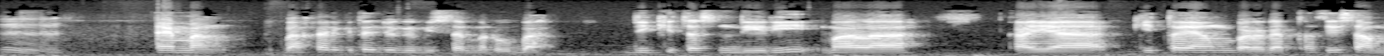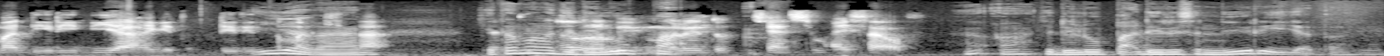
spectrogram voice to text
Hmm, emang bahkan kita juga bisa merubah di kita sendiri malah kayak kita yang beradaptasi sama diri dia gitu diri Iya teman kan? kita. Kita malah jadi lupa. untuk change myself. Heeh, jadi lupa diri sendiri jatuhnya.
